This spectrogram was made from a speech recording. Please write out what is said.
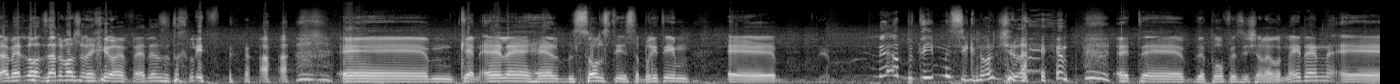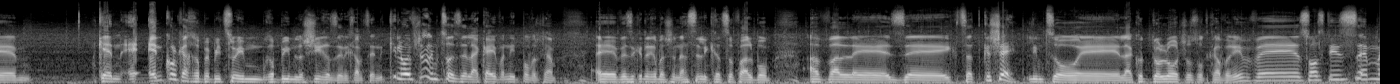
האמת לא, זה הדבר שאני הכי אוהב, אין איזה תחליף. אה, כן, אלה הם סולסטיס, הבריטים. אה, מאבדים מסגנון שלהם את uh, The Prophecy של איירון מיידן. Uh, כן, אין כל כך הרבה ביצועים רבים לשיר הזה, אני חייב לציין. כאילו, אפשר למצוא איזה להקה יוונית פה ושם, uh, וזה כנראה מה שנעשה לקראת סוף האלבום. אבל זה קצת קשה למצוא להקות גדולות שעושות קאברים, וסולסטיס הם...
